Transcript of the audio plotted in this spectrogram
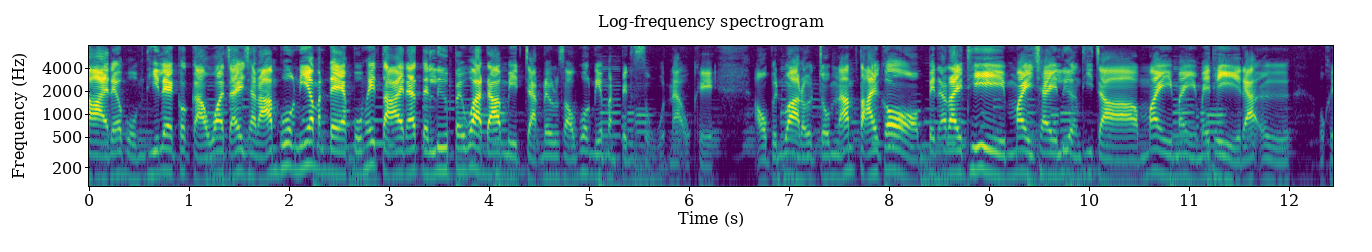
ตายนะครับผมทีแรกก็กล่าวว่าจะให้ฉลามพวกนี้มันแดกผมให้ตายนะ แต่ลืมไปว่าดาเมจจากไดโนเสาร์พวกนี้มันเป็นศูนย์นะโอเค เอาเป็นว่าเราจมน้ำตายก็เป็นอะไรที่ไม่ใช่เรื่องที่จะไม่ไม่ไม่เทีนะเออโอเค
